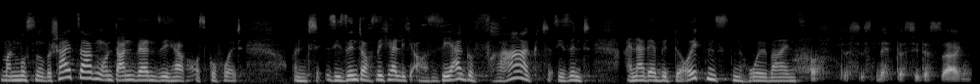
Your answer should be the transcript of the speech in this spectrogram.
Man muss nur Bescheid sagen und dann werden Sie herausgeholt. Und Sie sind doch sicherlich auch sehr gefragt. Sie sind einer der bedeutendsten Hohlbeins. Oh, das ist nett, dass Sie das sagen.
